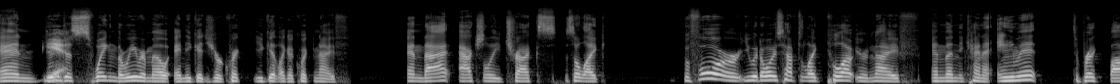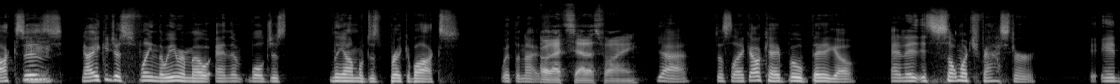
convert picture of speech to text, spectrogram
and you Yeah. just swing the Wii remote and you get your quick you get like a quick knife and that actually tracks so like before you would always have to like pull out your knife and then you kind of aim it to break boxes. Now you can just fling the Wii remote and it will just Leon will just break a box with the knife. Oh, that's satisfying. yeah. Just like okay boop there you go. And it, it's so much faster. It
